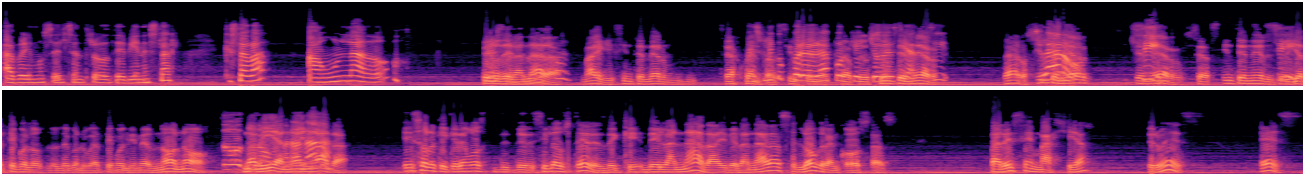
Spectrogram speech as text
abrimos el centro de bienestar, que estaba a un lado. Pero de la nada, Maggie, sin tener, te das cuenta. pero era porque yo decía, sí, claro, sin tener, tener o sea, sin tener, yo ya tengo los, los lugar, tengo el dinero. No, no, no había, no, hay nada. Eso es lo que queremos decirle a ustedes, de que de la nada y de la nada se logran cosas. Parece magia, pero es, es.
